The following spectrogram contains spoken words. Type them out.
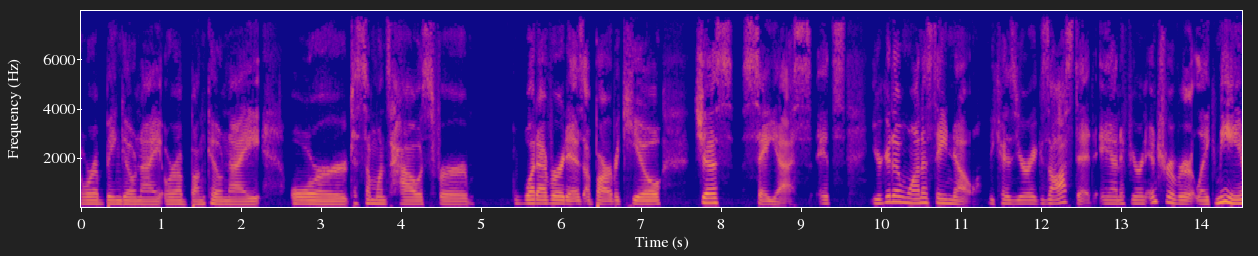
or a bingo night or a bunko night or to someone's house for whatever it is, a barbecue, just say yes. It's, you're going to want to say no because you're exhausted. And if you're an introvert like me,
